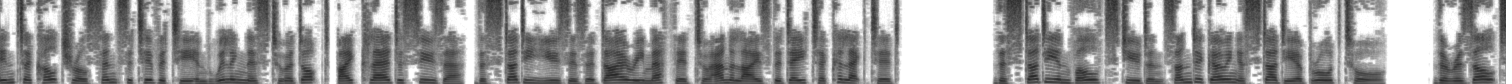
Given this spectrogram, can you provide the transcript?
Intercultural Sensitivity and Willingness to Adopt by Claire de Souza, the study uses a diary method to analyze the data collected. The study involved students undergoing a study abroad tour. The results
